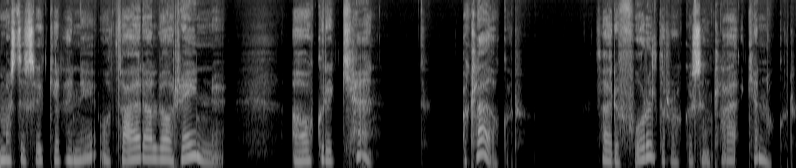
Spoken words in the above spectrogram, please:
mastersvíkjörðinni og það er alveg á hreinu að okkur er kent að klæða okkur. Það eru fóröldrar okkar sem kenn okkur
